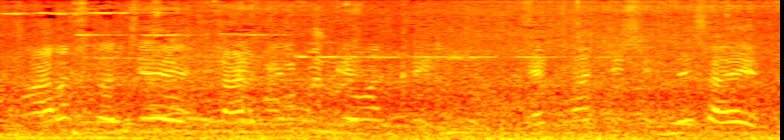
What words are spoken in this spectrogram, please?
महाराष्ट्राचे लाडके मुख्यमंत्री एकनाथजी शिंदे साहेब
